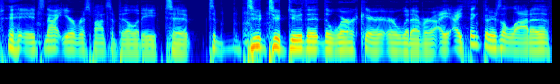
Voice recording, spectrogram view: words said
it's not your responsibility to to to to do the the work or, or whatever. I I think there's a lot of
